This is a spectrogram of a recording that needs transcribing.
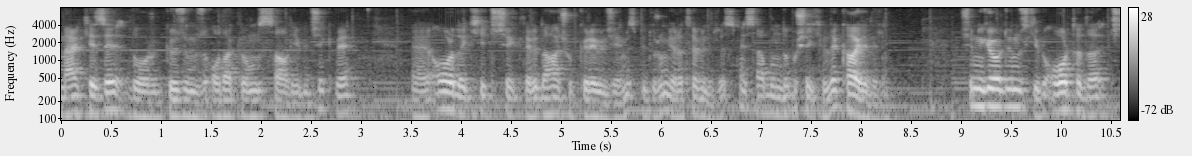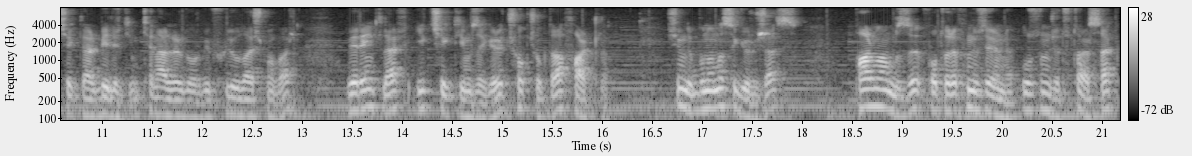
merkeze doğru gözümüzü odaklamamızı sağlayabilecek ve e, oradaki çiçekleri daha çok görebileceğimiz bir durum yaratabiliriz. Mesela bunu da bu şekilde kaydedelim. Şimdi gördüğümüz gibi ortada çiçekler belirgin, kenarlara doğru bir flulaşma var ve renkler ilk çektiğimize göre çok çok daha farklı. Şimdi bunu nasıl göreceğiz? Parmağımızı fotoğrafın üzerine uzunca tutarsak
